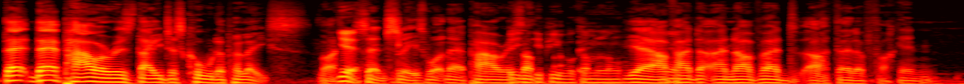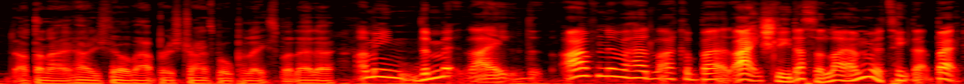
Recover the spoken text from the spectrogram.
their their power is they just call the police, like Yeah. essentially is what their power is. BT people come along. Yeah, I've had and I've had oh, they're the fucking. I don't know how you feel about British Transport Police, but they're the I mean, the like the, I've never had like a bad. Actually, that's a lie. I'm gonna take that back.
